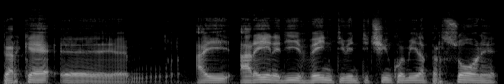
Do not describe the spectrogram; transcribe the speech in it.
perché eh, hai arene di 20-25 mila persone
